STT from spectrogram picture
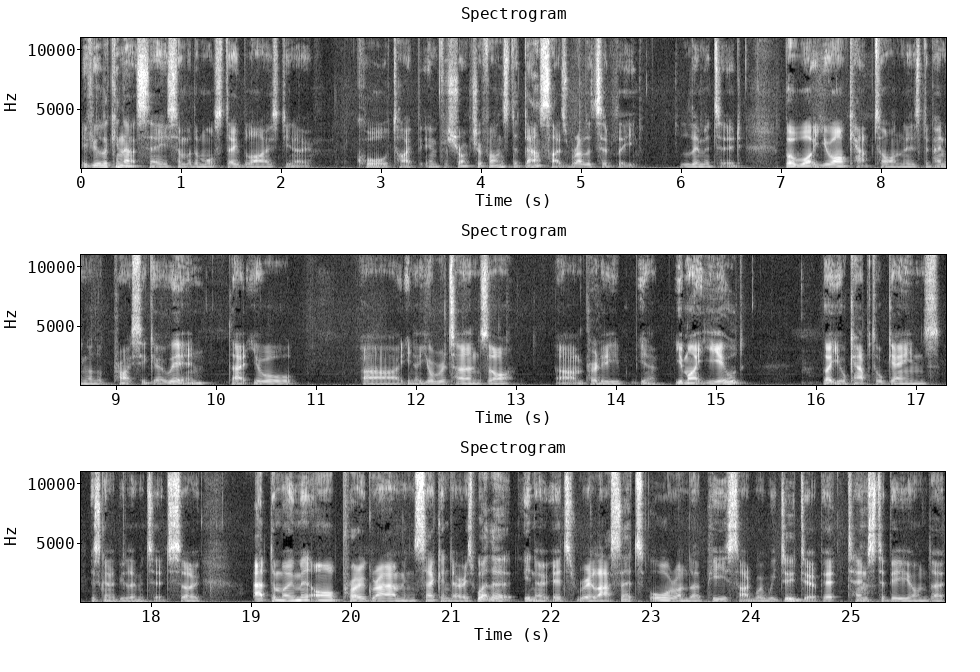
if you're looking at, say, some of the more stabilized, you know, core type infrastructure funds, the downside is relatively limited. But what you are capped on is depending on the price you go in, that your uh, you know your returns are um, pretty you know you might yield, but your capital gains is going to be limited. So at the moment, our program in secondaries, whether you know it's real assets or on the PE side where we do do a bit, tends to be on the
